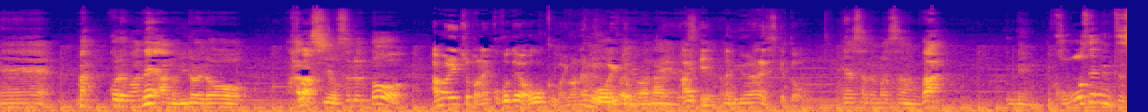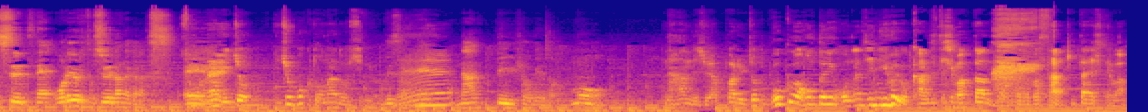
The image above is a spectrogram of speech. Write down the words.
ええ。まあ、これはね、あの、いろいろ話をすると、あまりちょっとね、ここでは多くは言わない方がいいと思うあえてですけど言わないですけど、浅沼さんは、ね、高専熱してるんですね。俺より年上なんだから。そうえね、一応、一応僕と同い年ですよねね。なんていう表現だろう。もなんでしょう、やっぱりちょっと僕は本当に同じ匂いを感じてしまったんで、田中さんに対しては。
